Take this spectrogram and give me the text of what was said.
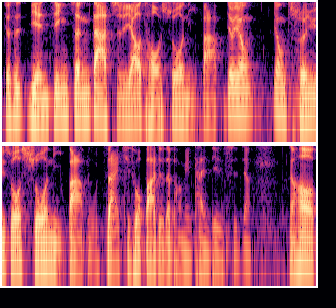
就是眼睛睁大直摇头说你爸，就用用唇语说说你爸不在，其实我爸就在旁边看电视这样。然后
